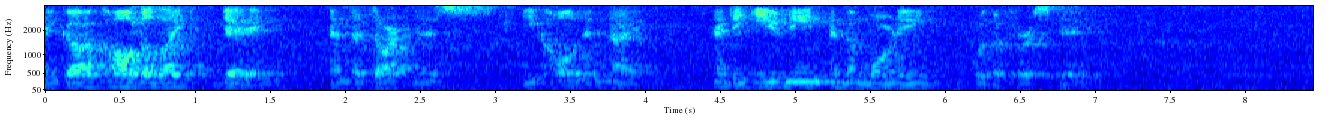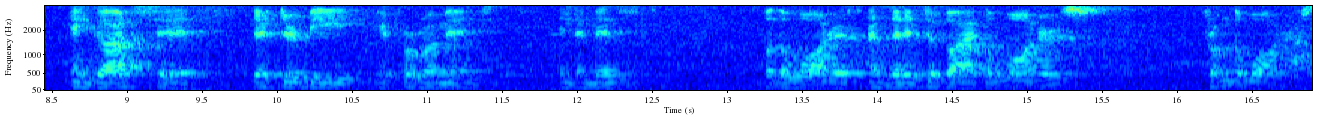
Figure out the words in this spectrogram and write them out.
And God called the light day, and the darkness he called it evening and the morning were the first day. And God said, Let there be a firmament in the midst of the waters, and let it divide the waters from the waters.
